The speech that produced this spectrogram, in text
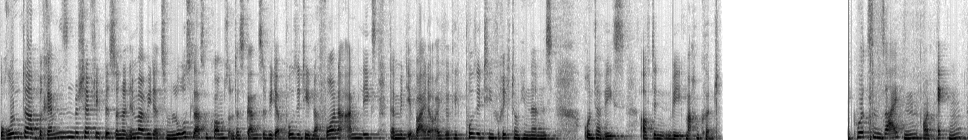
runterbremsen beschäftigt bist, sondern immer wieder zum Loslassen kommst und das Ganze wieder positiv nach vorne anlegst, damit ihr beide euch wirklich positiv Richtung Hindernis unterwegs auf den Weg machen könnt. Die kurzen Seiten und Ecken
